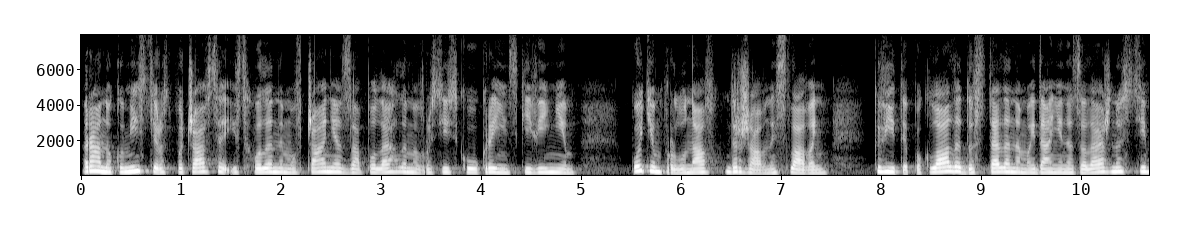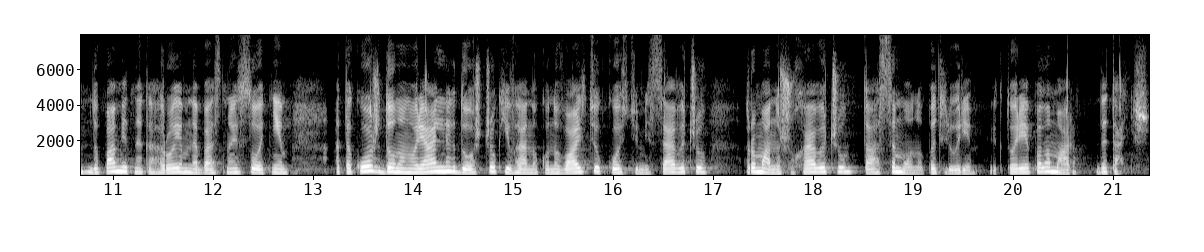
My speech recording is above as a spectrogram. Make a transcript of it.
Ранок у місті розпочався із хвилини мовчання за полеглими в російсько-українській війні. Потім пролунав державний славень. Квіти поклали до стели на Майдані Незалежності, до пам'ятника Героям Небесної Сотні, а також до меморіальних дощок Євгену Коновальцю, Костю Місевичу, Роману Шухевичу та Симону Петлюрі. Вікторія Паламар. Детальніше.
